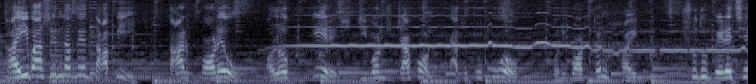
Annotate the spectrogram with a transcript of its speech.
স্থায়ী বাসিন্দাদের দাবি, তারপরেও অলোকের জীবনযাপন এতটুকুও পরিবর্তন হয়নি। শুধু বেড়েছে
